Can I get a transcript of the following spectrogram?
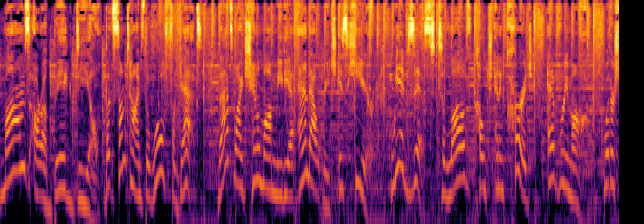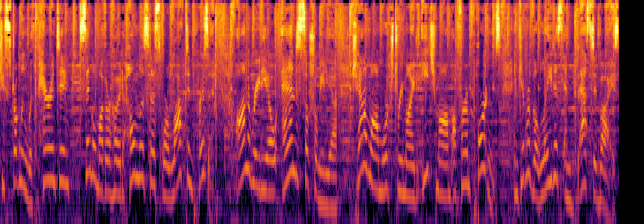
Moms are a big deal, but sometimes the world forgets. That's why Channel Mom Media and Outreach is here. We exist to love, coach, and encourage every mom, whether she's struggling with parenting, single motherhood, homelessness, or locked in prison. On the radio and social media, Channel Mom works to remind each mom of her importance and give her the latest and best advice.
